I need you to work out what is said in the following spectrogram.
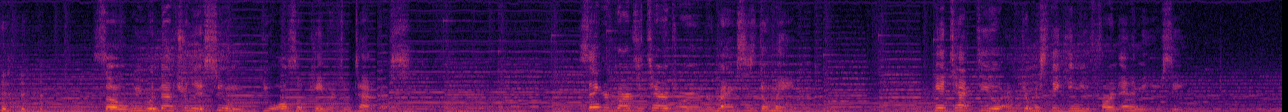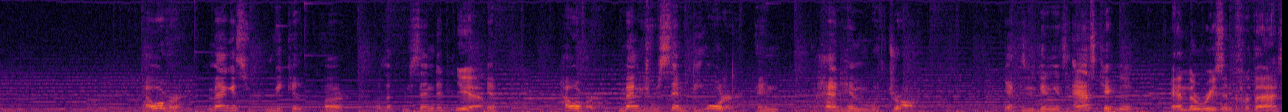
so we would naturally assume you also came here to attack us. Sanger guards the territory under Magus's domain. He attacked you after mistaking you for an enemy, you see. However, Magus reco- uh, was that rescinded? Yeah. Yeah. However, Magus rescinded the order and had him withdraw. Yeah, because he was getting his ass kicked. and the reason for that?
